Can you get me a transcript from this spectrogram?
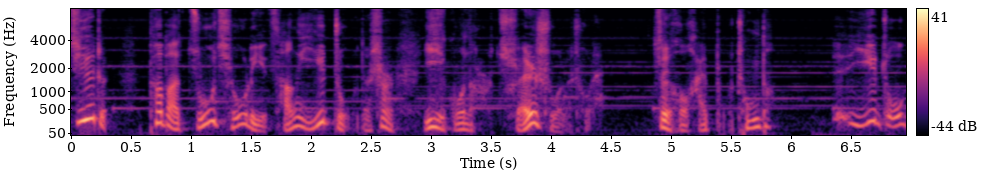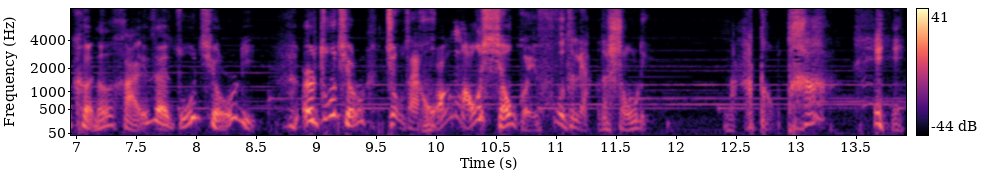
接着，他把足球里藏遗嘱的事儿一股脑全说了出来，最后还补充道：“遗嘱可能还在足球里，而足球就在黄毛小鬼父子俩的手里。拿到它，嘿嘿，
